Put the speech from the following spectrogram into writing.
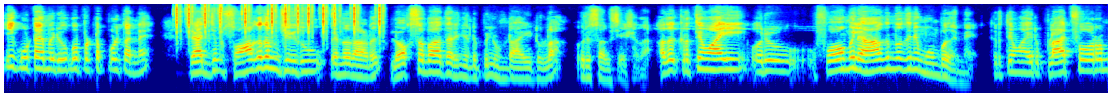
ഈ കൂട്ടായ്മ രൂപപ്പെട്ടപ്പോൾ തന്നെ രാജ്യം സ്വാഗതം ചെയ്തു എന്നതാണ് ലോക്സഭാ തെരഞ്ഞെടുപ്പിൽ ഉണ്ടായിട്ടുള്ള ഒരു സവിശേഷത. അത് കൃത്യമായി ഒരു ഫോമിലാകുന്നതിന് മുമ്പ് തന്നെ കൃത്യമായ ഒരു പ്ലാറ്റ്ഫോം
